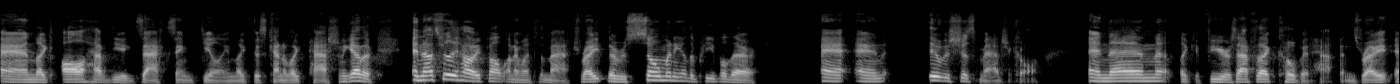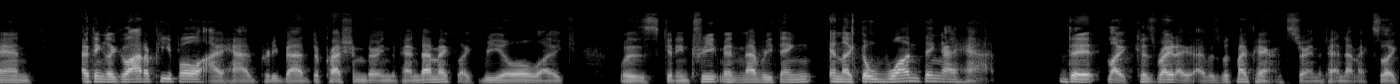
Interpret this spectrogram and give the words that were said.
and like all have the exact same feeling, like this kind of like passion together. And that's really how I felt when I went to the match, right? There was so many other people there and, and it was just magical. And then, like a few years after that, COVID happens, right? And I think, like a lot of people, I had pretty bad depression during the pandemic, like real, like was getting treatment and everything. And like the one thing I had that, like, because right, I, I was with my parents during the pandemic, so like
